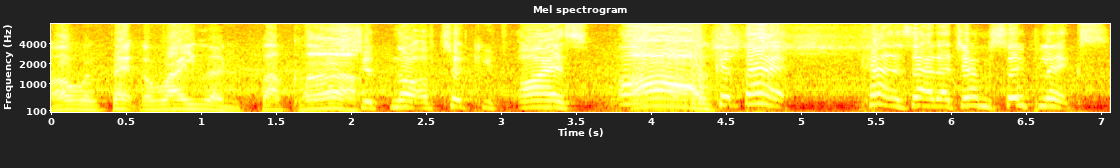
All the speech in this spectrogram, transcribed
Oh, Rebecca Raven. Fuck her. Should not have took your eyes. Oh, Oh, look at that! Counters out that German suplex.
